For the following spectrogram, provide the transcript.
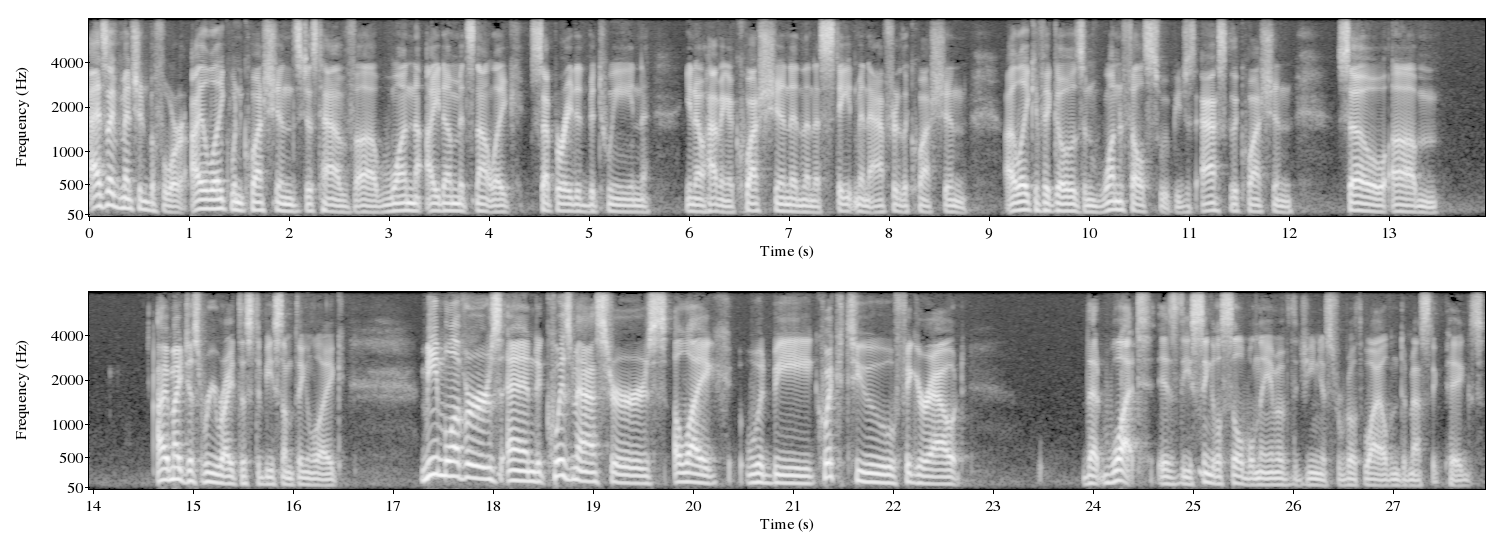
as I've mentioned before, I like when questions just have uh, one item. It's not like separated between, you know, having a question and then a statement after the question. I like if it goes in one fell swoop. You just ask the question. So um, I might just rewrite this to be something like meme lovers and quizmasters alike would be quick to figure out that what is the single syllable name of the genus for both wild and domestic pigs.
